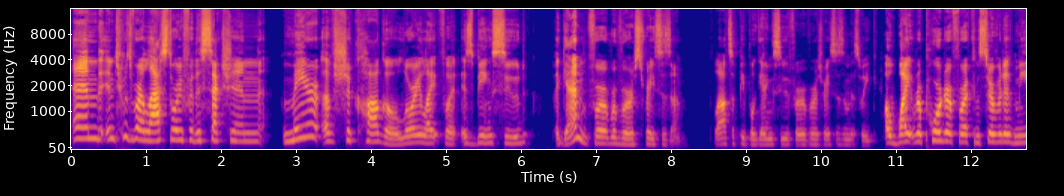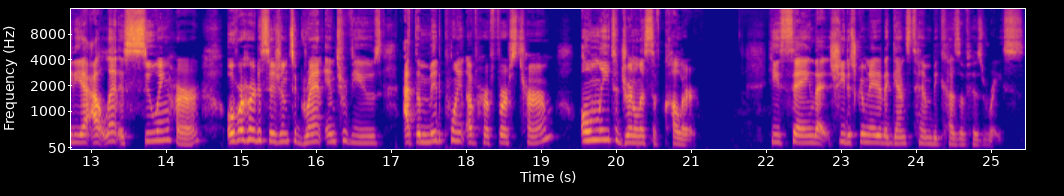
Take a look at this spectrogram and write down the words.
And in terms of our last story for this section, Mayor of Chicago, Lori Lightfoot, is being sued again for reverse racism. Lots of people getting sued for reverse racism this week. A white reporter for a conservative media outlet is suing her over her decision to grant interviews at the midpoint of her first term only to journalists of color. He's saying that she discriminated against him because of his race.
